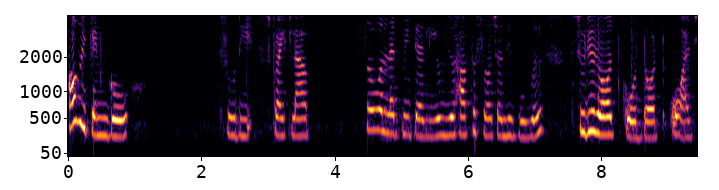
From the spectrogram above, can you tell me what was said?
How we can go through the Sprite Lab. So let me tell you, you have to search on the Google studio.code.org.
